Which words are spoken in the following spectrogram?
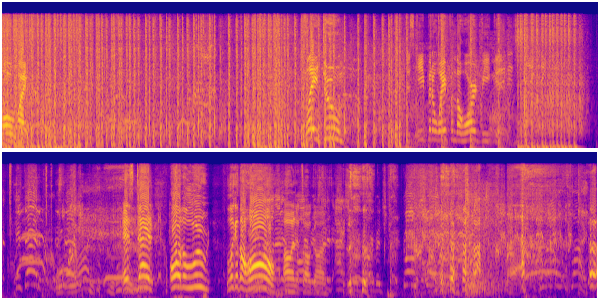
Oh my god. Play Doom! Just keep it away from the horde beacon. It's dead. It's dead. All the loot. Look at the hall! Oh, and it's all gone. That is actual garbage. Go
